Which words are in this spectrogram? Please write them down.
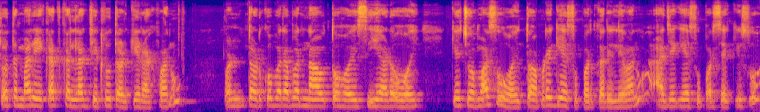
તો તમારે એકાદ કલાક જેટલું તડકે રાખવાનું. પણ તડકો બરાબર ના આવતો હોય, શિયાળો હોય કે ચોમાસું હોય તો આપણે ગેસ ઉપર કરી લેવાનું. આજે ગેસ ઉપર શેકીશું.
